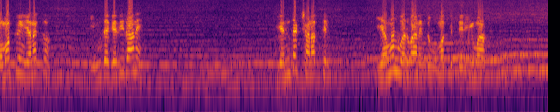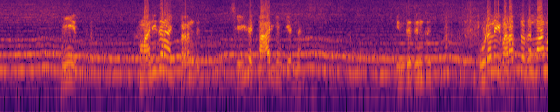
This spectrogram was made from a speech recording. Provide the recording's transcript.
உமக்கும் எனக்கும் இந்த கதிதானே? எந்த க்ஷணத்தில் யமன் வருவான் என்று உமக்கு தெரியுமா? நீர் மனிதனாய் பிறந்து செய்த காரியம் என்ன? இன்று தின்று உடலை வளர்த்ததெல்லாம்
